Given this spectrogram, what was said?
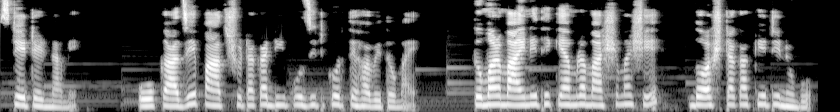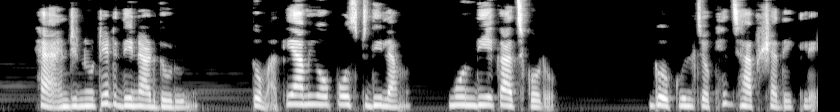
স্টেটের নামে। ও কাজে পাঁচশো টাকা ডিপোজিট করতে হবে তোমায়। তোমার মাইনে থেকে আমরা মাসে মাসে দশ টাকা কেটে নেব। হ্যান্ড নোটের দেনার দরুন। তোমাকে আমি ও পোস্ট দিলাম। মন দিয়ে কাজ করো। গোকুল চোখে ঝাপসা দেখলে।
